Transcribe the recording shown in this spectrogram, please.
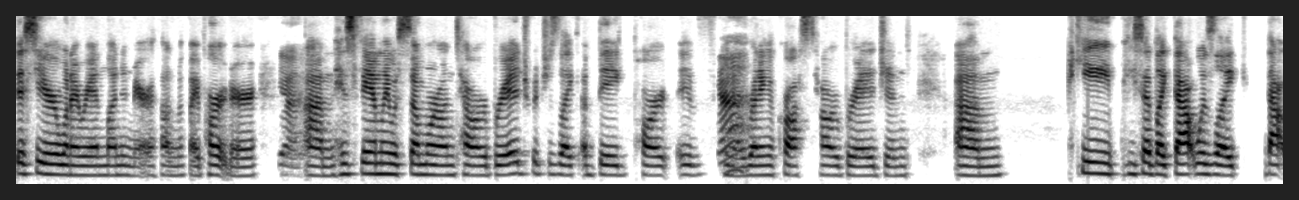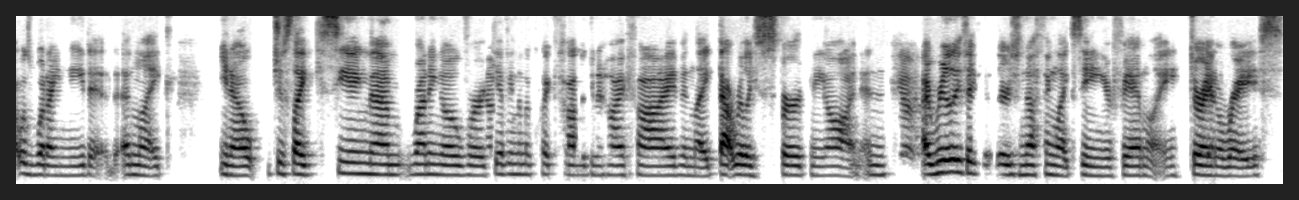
this year when I ran London Marathon with my partner, yeah. um his family was somewhere on Tower Bridge, which is like a big part of, you know, running across Tower Bridge. And um he he said like that was like that was what I needed. And like you know just like seeing them running over giving them a quick hug and a high five and like that really spurred me on. And yeah. I really think that there's nothing like seeing your family during Yeah. a race.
